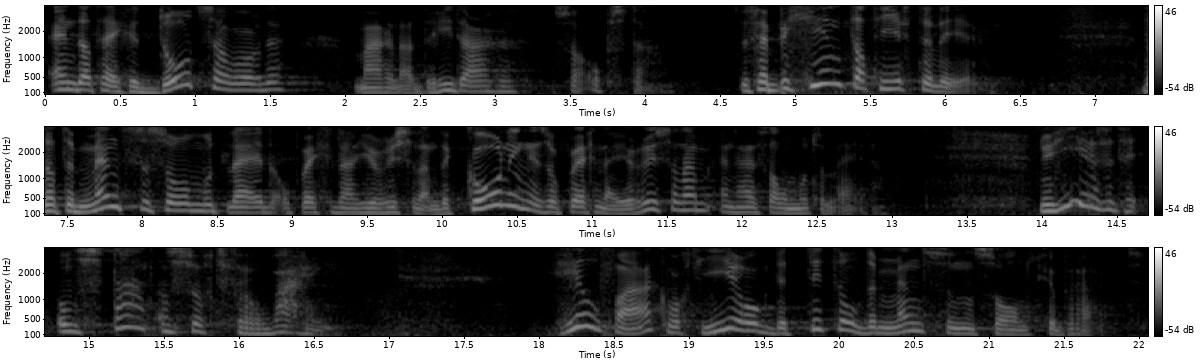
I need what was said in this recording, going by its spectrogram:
en dat hij gedood zou worden, maar na drie dagen zou opstaan. Dus hij begint dat hier te leren. Dat de mensenzoon moet lijden op weg naar Jeruzalem. De koning is op weg naar Jeruzalem en hij zal moeten lijden. Nu hier is het, ontstaat een soort verwarring. Heel vaak wordt hier ook de titel de mensenzoon gebruikt.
